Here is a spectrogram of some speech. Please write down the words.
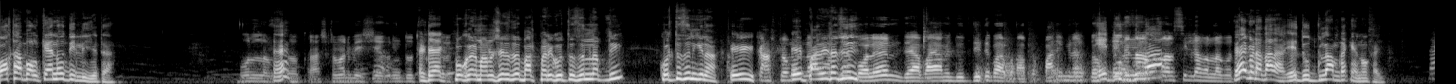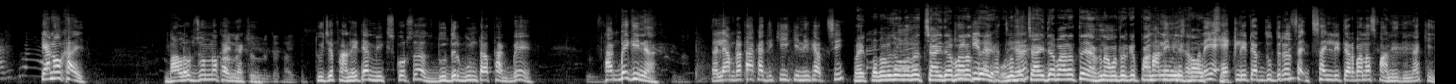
কথা বল কেন দিলি এটা? বললাম হ্যাঁ? তো কাস্টমার বেশি এখন দুধ এটা এক প্রকার মানুষের সাথে বাটপারি করতেছেন না আপনি? করতেছেন কিনা? এই এই পানিটা যদি বলেন যে ভাই আমি দুধ দিতে পারব না। পানি মিলার এই দুধগুলা চিল্লা পাল্লা করতে এই বেটা দাঁড়া এই দুধগুলো আমরা কেন খাই? কেন খাই? ভালোর জন্য খাই নাকি? তুই যে পানিটা মিক্স করছ দুধের গুণটা থাকবে? থাকবে কি না তাহলে আমরা টাকা দিয়ে কি কিনে খাচ্ছি? ভাই কথা হচ্ছে ওনাদের চাহিদা বাড়াতে ওনাদের হ্যাঁ? চাহিদা বাড়াতে এখন আমাদেরকে পানি মিলে মিশানো মানে লিটার দুধের চার লিটার বানাস পানি দি নাকি?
